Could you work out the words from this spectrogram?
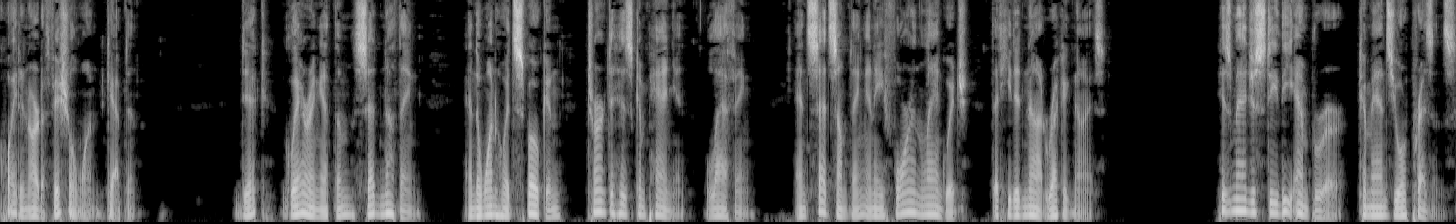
Quite an artificial one, Captain." Dick, glaring at them, said nothing, and the one who had spoken turned to his companion, laughing, and said something in a foreign language that he did not recognize. "His Majesty the Emperor commands your presence,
